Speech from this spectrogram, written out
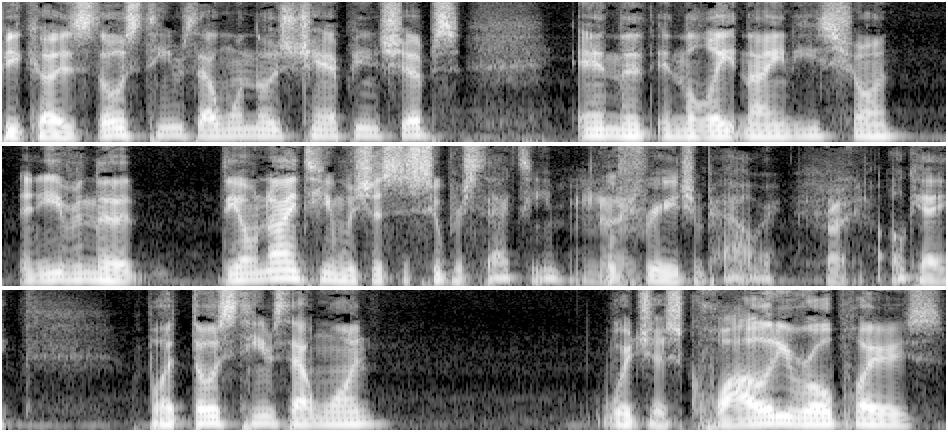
because those teams that won those championships in the in the late '90s, Sean, and even the the 09 team was just a super stack team Right. with free agent power. Right. Okay, but those teams that won were just quality role players.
